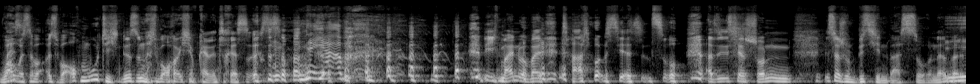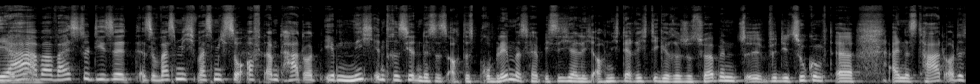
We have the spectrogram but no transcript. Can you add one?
Wow, ist aber, ist aber auch mutig, ne? So, wow, ich habe kein Interesse. naja, aber ich meine nur, weil Tatort ist ja so, also ist ja schon, ist ja schon ein bisschen was so, ne? Weil- Ja, aber weißt du, diese, also was mich, was mich so oft am Tatort eben nicht interessiert, und das ist auch das Problem, weshalb ich sicherlich auch nicht der richtige Regisseur bin äh, für die Zukunft äh, eines Tatortes,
